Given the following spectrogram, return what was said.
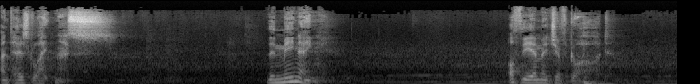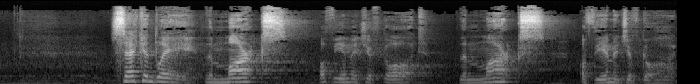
and his likeness. The meaning of the image of God. Secondly, the marks of the image of God. The marks of the image of God.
